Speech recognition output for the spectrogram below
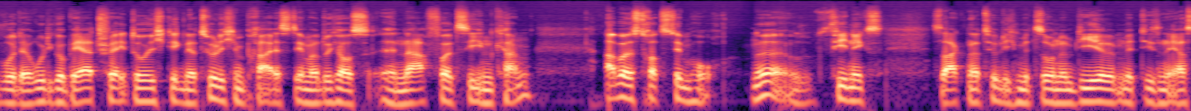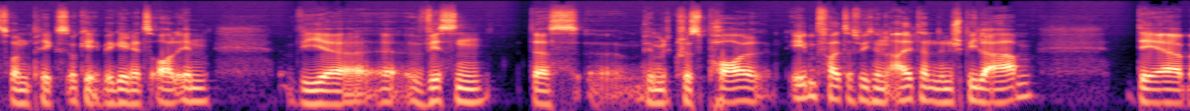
wo der Rudy Gobert-Trade durchging, natürlich ein Preis, den man durchaus äh, nachvollziehen kann, aber ist trotzdem hoch. Ne? Also Phoenix sagt natürlich mit so einem Deal, mit diesen Erstrunden-Picks, okay, wir gehen jetzt all in. Wir äh, wissen, dass äh, wir mit Chris Paul ebenfalls natürlich einen alternden Spieler haben, der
